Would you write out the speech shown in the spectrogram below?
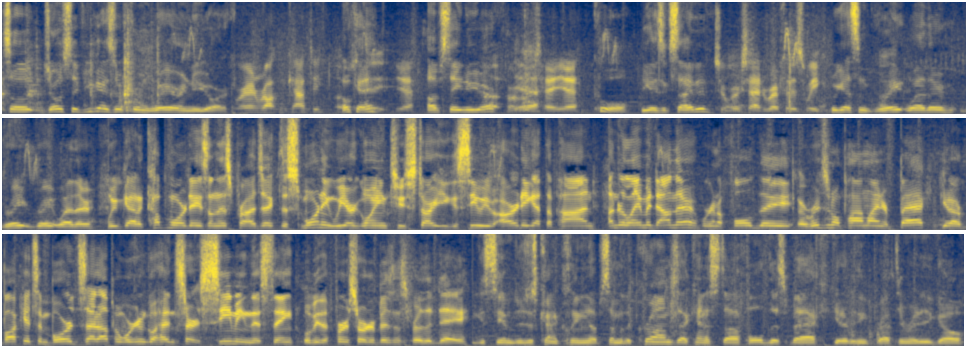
So Joseph, you guys are from where in New York? We're in Rockland County. Okay. Yeah. Upstate New York? For yeah. yeah. Cool. You guys excited? Super excited, right for this week. We got some great weather, great, great weather. We've got a couple more days on this project. This morning we are going to start, you can see we've already got the pond underlayment down there. We're gonna fold the original pond liner back, get our buckets and boards set up, and we're gonna go ahead and start seaming this thing. Will be the first order of business for the day. You can see them, they're just kind of cleaning up some of the crumbs, that kind of stuff. Fold this back, get everything prepped and ready to go,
